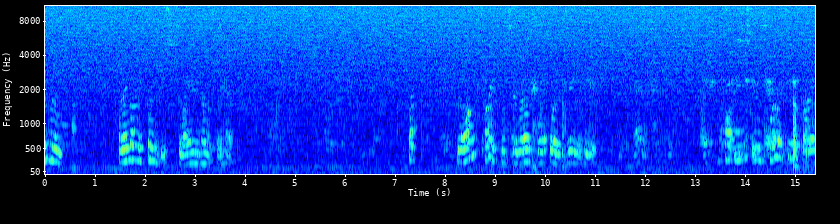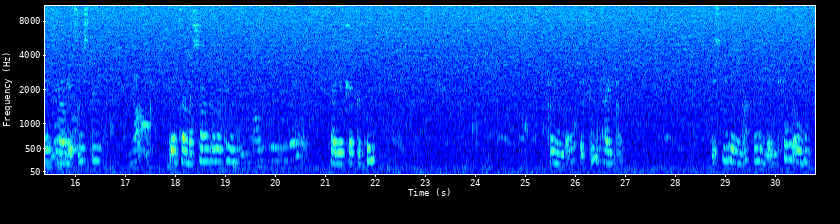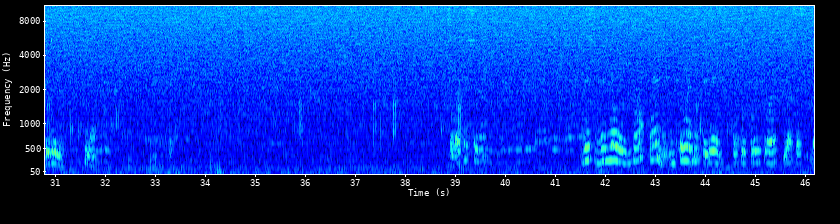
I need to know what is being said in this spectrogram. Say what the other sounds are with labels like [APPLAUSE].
already moved. But I've already played this, so I already know what's gonna happen. But long time since I wrote and uploaded a video here. Happy Easter as well to you guys. Um, uh, it's Easter. Can't tell my sound working. Radio check complete. And uh, it's gonna be hard now this video will not end until I beat the game. That's a 24 FPS.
